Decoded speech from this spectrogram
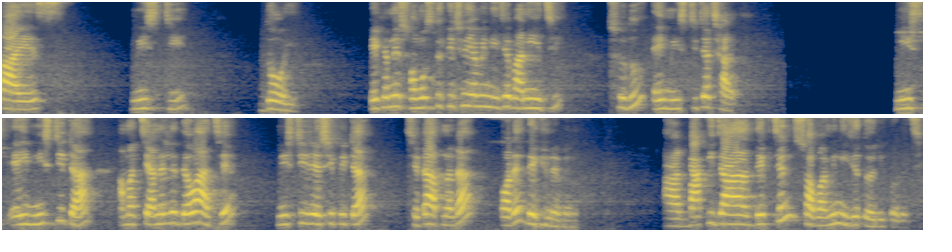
পায়েস, মিষ্টি, দই। এখানে সমস্ত কিছুই আমি নিজে বানিয়েছি, শুধু এই মিষ্টিটা ছাড়া। এই মিষ্টিটা আমার চ্যানেলে দেওয়া আছে মিষ্টি রেসিপিটা সেটা আপনারা পরে দেখে নেবেন। আর বাকি যা দেখছেন, সব আমি নিজে তৈরি করেছি।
